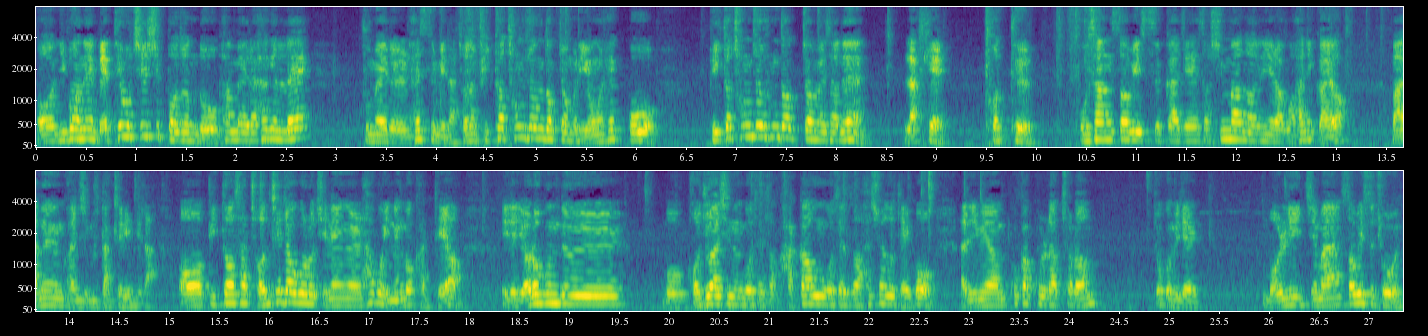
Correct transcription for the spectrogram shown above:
어, 이번에 메테오 70 버전도 판매를 하길래 구매를 했습니다. 저는 빅터 청주 흥덕점을 이용을 했고 빅터 청주 흥덕점에서는 라켓, 버트, 보상 서비스까지 해서 10만 원이라고 하니까요. 많은 관심 부탁드립니다. 어, 빅터사 전체적으로 진행을 하고 있는 것 같아요. 이제 여러분들 뭐 거주하시는 곳에서 가까운 곳에서 하셔도 되고 아니면 코카콜라처럼 조금 이제 멀리 있지만 서비스 좋은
